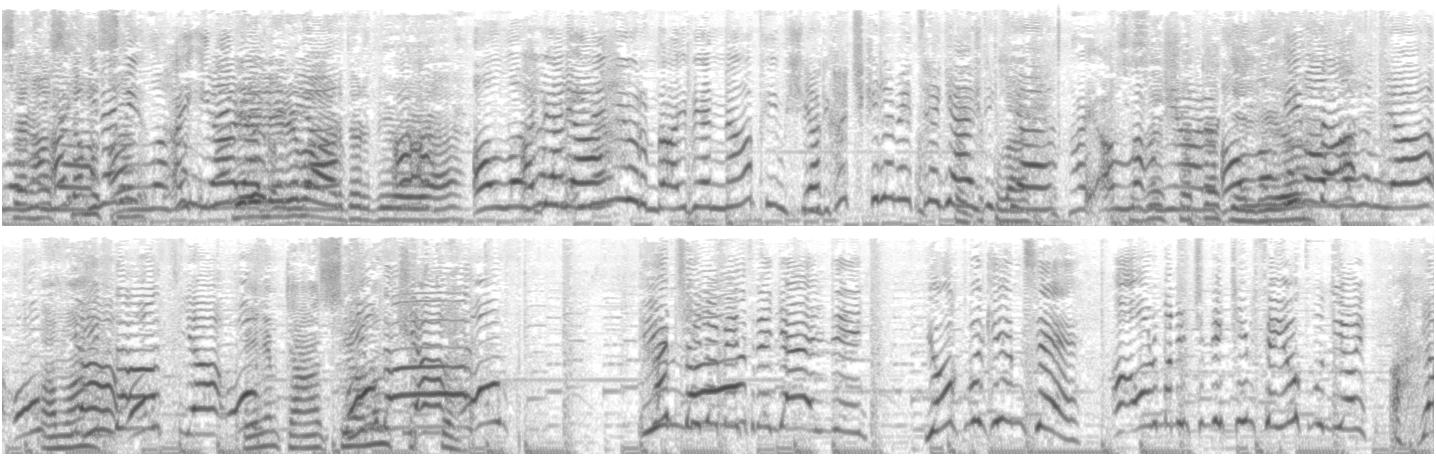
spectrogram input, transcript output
Ya sen hasta Ay, mısın? inanamıyorum. Ay, inanamıyorum Birileri ya. vardır diyor Aa, ya. Allah'ım Ay ben ya. inanıyorum da ay ben ne yapayım Ya şimdi? kaç kilometre geldik Çocuklar. ya. Hay Allah'ım Size şaka ya. geliyor. Allah'ım Allah'ım ya. Of Ama- ya. İmdat. Of ya. Of. Benim tansiyonum of çıktı. ya. Of. Kaç kilometre geldik. Yok mu kimse? Aa, orman içinde kimse yok mu diyor. Ah. Ya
